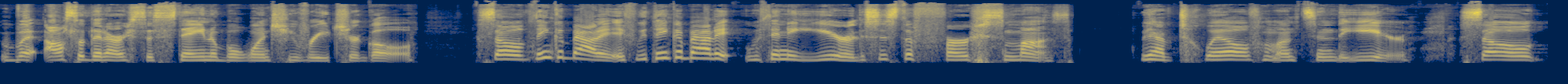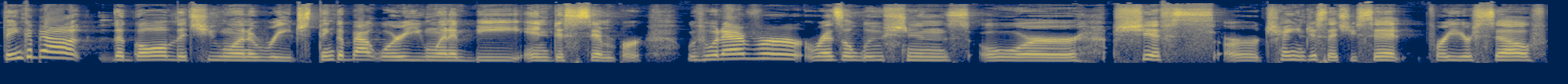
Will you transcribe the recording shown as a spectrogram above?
but also that are sustainable once you reach your goal. So think about it. If we think about it within a year, this is the first month. We have 12 months in the year. So think about the goal that you want to reach. Think about where you want to be in December with whatever resolutions or shifts or changes that you set for yourself.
